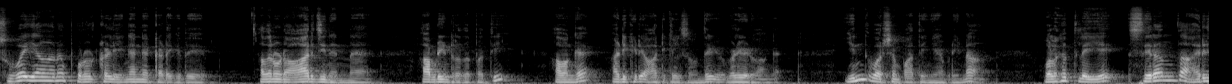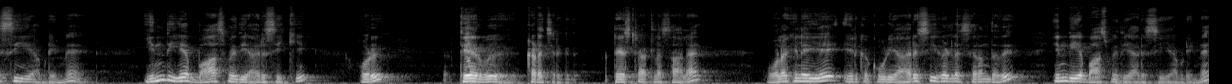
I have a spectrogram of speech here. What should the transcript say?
சுவையான பொருட்கள் எங்கெங்கே கிடைக்குது அதனோட ஆரிஜின் என்ன அப்படின்றத பற்றி அவங்க அடிக்கடி ஆர்டிகல்ஸ் வந்து வெளியிடுவாங்க. இந்த வருஷம் பார்த்தீங்க அப்படின்னா உலகத்திலேயே சிறந்த அரிசி அப்படின்னு இந்திய பாஸ்மதி அரிசிக்கு ஒரு தேர்வு கிடச்சிருக்குது. டேஸ்ட் அட்லஸால் உலகிலேயே இருக்கக்கூடிய அரிசிகளில் சிறந்தது இந்திய பாஸ்மதி அரிசி அப்படின்னு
